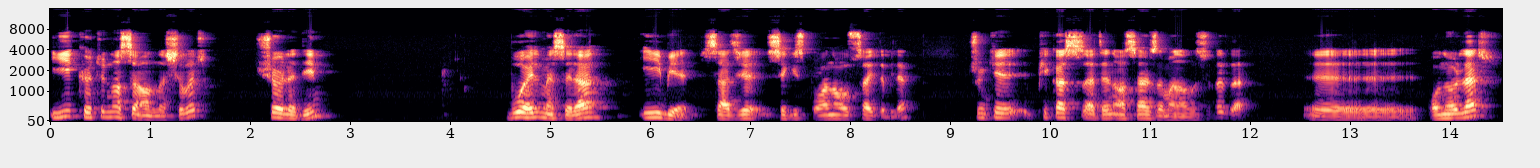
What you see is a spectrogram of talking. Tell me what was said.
İyi kötü nasıl anlaşılır? Şöyle diyeyim. Bu el mesela iyi bir el. Sadece 8 puanı olsaydı bile. Çünkü Pikas zaten as her zaman alıcıdır da. Ee, onörler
